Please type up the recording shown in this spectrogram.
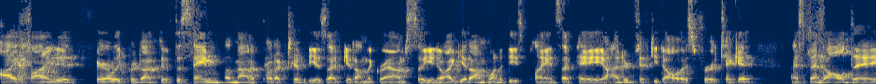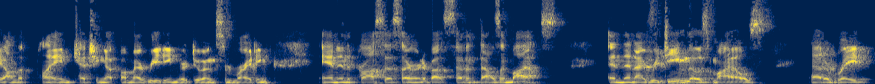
I find it fairly productive, the same amount of productivity as I'd get on the ground. So, you know, I get on one of these planes, I pay $150 for a ticket. I spend all day on the plane catching up on my reading or doing some writing. And in the process, I earn about 7,000 miles. And then I redeem those miles at a rate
